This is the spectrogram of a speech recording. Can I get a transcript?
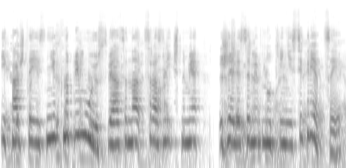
и каждая из них напрямую связана с различными железами внутренней секреции,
